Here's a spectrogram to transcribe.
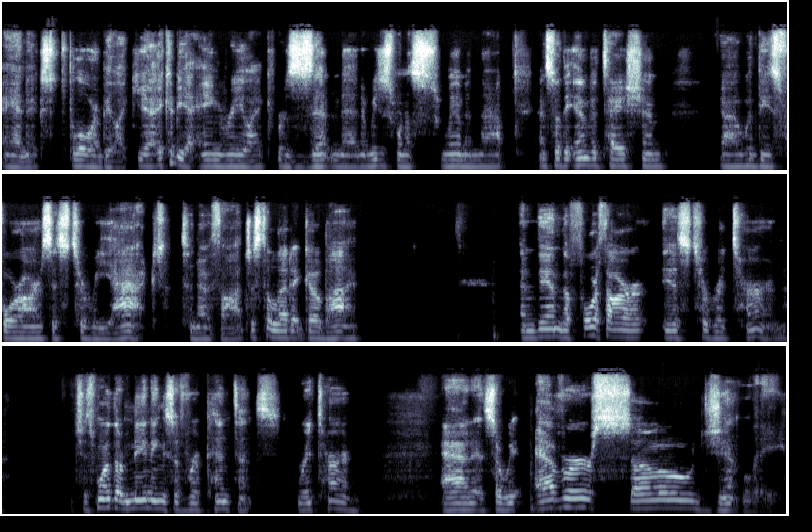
and explore and be like, yeah, it could be an angry, like resentment, and we just want to swim in that. And so, the invitation uh, with these four R's is to react to no thought, just to let it go by. And then the fourth R is to return, which is one of the meanings of repentance, return. And so we ever so gently,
